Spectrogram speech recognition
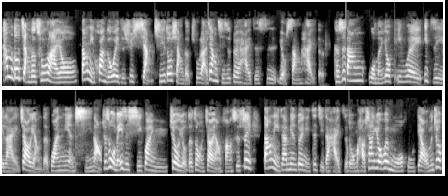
他们都讲得出来哦。当你换个位置去想，其实都想得出来。这样其实对孩子是有伤害的。可是当我们又因为一直以来教养的观念洗脑，就是我们一直习惯于旧有的这种教养方式，所以当你在面对你自己的孩子，我们好像又会模糊掉，我们就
